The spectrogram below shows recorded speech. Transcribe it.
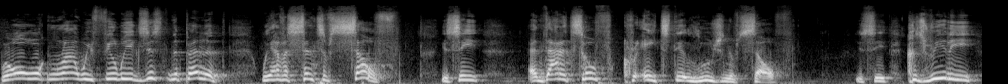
We're all walking around. We feel we exist independent. We have a sense of self. You see, and that itself creates the illusion of self. You see, because really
